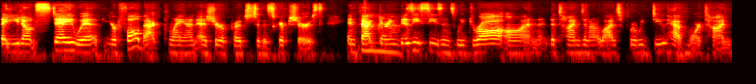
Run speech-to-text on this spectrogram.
that you don't stay with your fallback plan as your approach to the scriptures. In fact, mm. during busy seasons, we draw on the times in our lives where we do have more time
